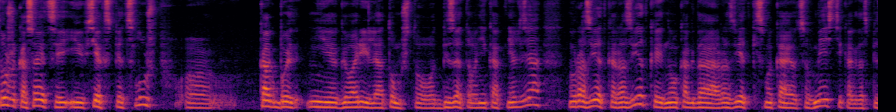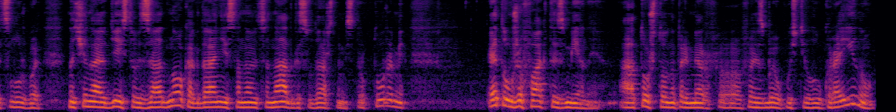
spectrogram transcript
То же касается и всех спецслужб, э, как бы ни говорили о том, что вот без этого никак нельзя, ну, разведка разведкой, но когда разведки смыкаются вместе, когда спецслужбы начинают действовать заодно, когда они становятся над государственными структурами, это уже факт измены. А то, что, например, ФСБ упустила Украину,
